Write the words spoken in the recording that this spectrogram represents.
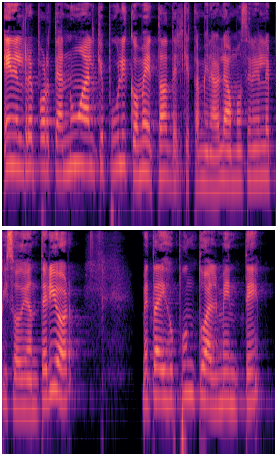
En el reporte anual que publicó Meta, del que también hablamos en el episodio anterior, Meta dijo puntualmente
